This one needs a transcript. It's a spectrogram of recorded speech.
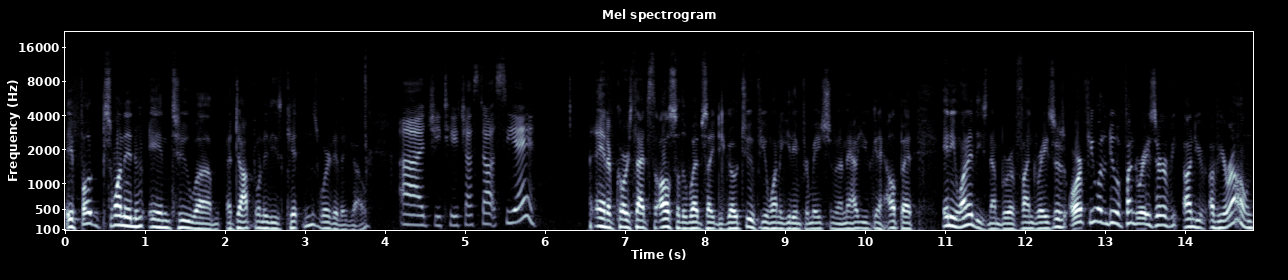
If folks wanted in to um, adopt one of these kittens, where do they go? uh, gths.ca. And of course, that's also the website to go to if you want to get information on how you can help at any one of these number of fundraisers, or if you want to do a fundraiser of, on your of your own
